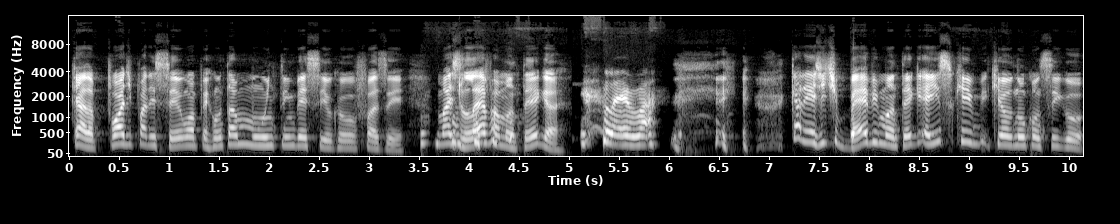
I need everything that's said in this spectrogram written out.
Cara, pode parecer uma pergunta muito imbecil que eu vou fazer, mas leva manteiga? leva. Cara, e a gente bebe manteiga? É isso que, que eu não consigo,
